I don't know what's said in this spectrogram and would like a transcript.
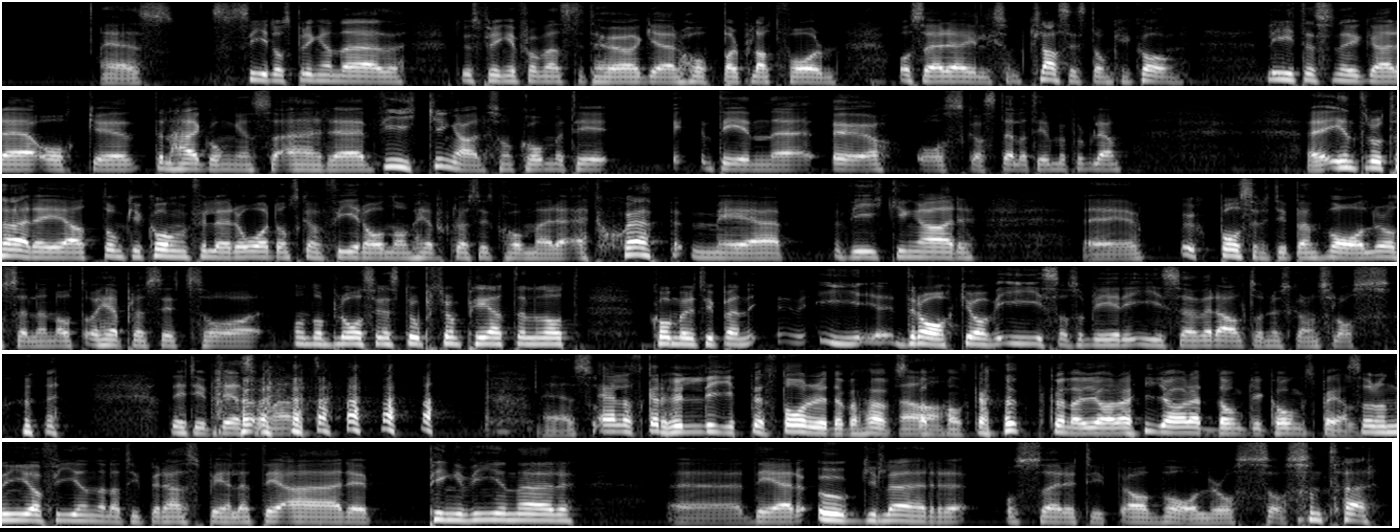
eh, sidospringande du springer från vänster till höger, hoppar plattform och så är det liksom klassiskt Donkey Kong. Lite snyggare och den här gången så är det vikingar som kommer till din ö och ska ställa till med problem. Introt här är att Donkey Kong fyller år, de ska fira honom, helt plötsligt kommer ett skepp med vikingar eh, bossen är typ en valross eller något och helt plötsligt så om de blåser en stor trumpet eller något kommer det typ en i, drake av is och så blir det is överallt och nu ska de slåss. det är typ det som hänt. Eh, så, Älskar hur lite story det behövs för Ja. att man ska kunna göra, göra ett Donkey Kong-spel. så de nya fienderna typ i det här spelet det är eh, pingviner eh, det är ugglor och så är det typ ja, valross och sånt där.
